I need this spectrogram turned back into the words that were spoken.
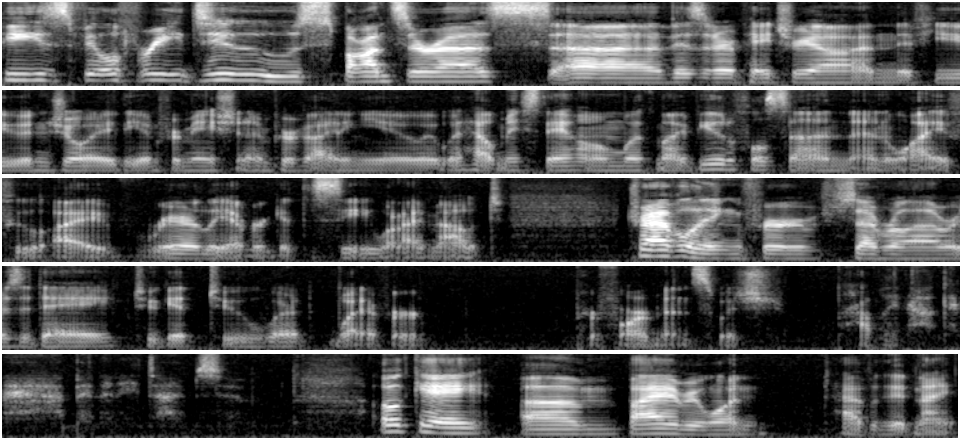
please feel free to sponsor us. Uh, visit our Patreon if you enjoy the information I'm providing you. It would help me stay home with my beautiful son and wife, who I rarely ever get to see when I'm out traveling for several hours a day to get to whatever performance, which probably not going to happen anytime soon. Okay, um, bye everyone. Have a good night.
